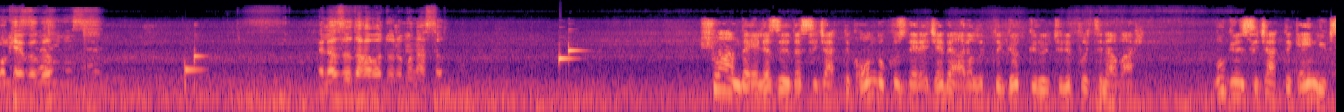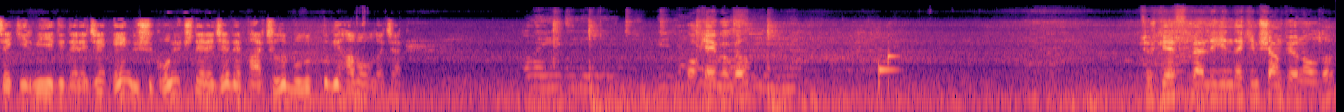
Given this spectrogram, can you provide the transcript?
Okey Google. Elazığ'da hava durumu nasıl? Şu anda Elazığ'da sıcaklık 19 derece ve aralıklı gök gürültülü fırtına var. Bugün sıcaklık en yüksek 27 derece, en düşük 13 derece ve parçalı bulutlu bir hava olacak. Okey Google. Türkiye Süper Ligi'nde kim şampiyon oldu?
